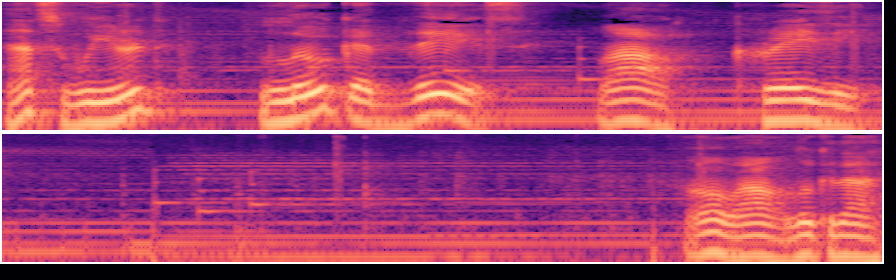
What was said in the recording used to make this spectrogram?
That's weird. Look at this. Wow. Crazy. Oh wow, look at that.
